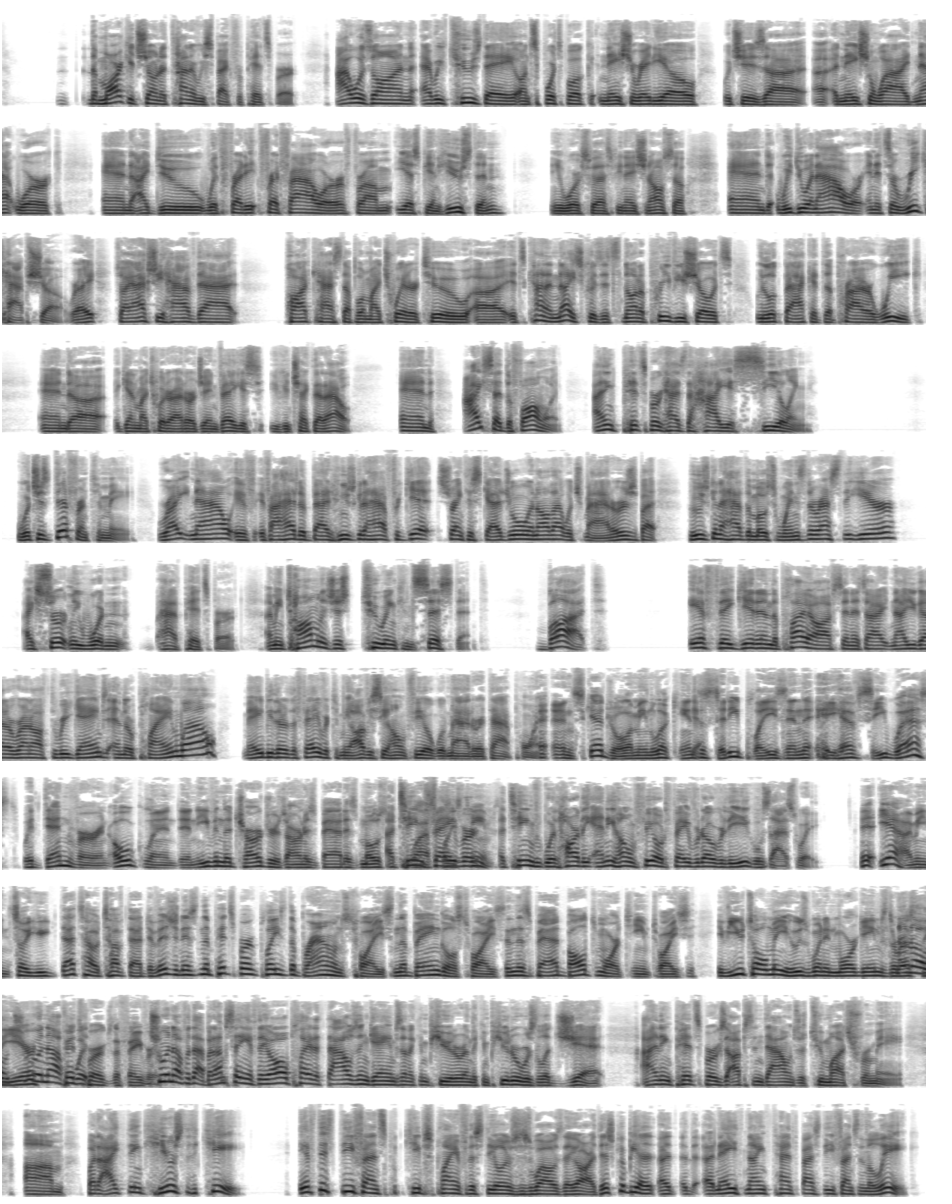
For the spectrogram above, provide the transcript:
the market's shown a ton of respect for Pittsburgh. I was on every Tuesday on Sportsbook Nation Radio, which is uh, a nationwide network, and I do with Fred Fred Faour from ESPN Houston. He works with SB Nation also, and we do an hour, and it's a recap show, right? So I actually have that podcast up on my Twitter too. Uh, it's kind of nice because it's not a preview show. It's we look back at the prior week, and uh, again, my Twitter at RJ in Vegas. You can check that out. And I said the following: I think Pittsburgh has the highest ceiling, which is different to me. Right now, if if I had to bet who's going to have forget strength of schedule and all that, which matters, but who's going to have the most wins the rest of the year, I certainly wouldn't have Pittsburgh. I mean, Tomlin's just too inconsistent. But if they get in the playoffs and it's all right, now you got to run off three games and they're playing well, maybe they're the favorite to me. Obviously, home field would matter at that point. And, and schedule. I mean, look, Kansas City plays in the AFC West with Denver and Oakland, and even the Chargers aren't as bad as most A team favored, teams. a team with hardly any home field favored over the Eagles last week. Y- Yeah, I mean, so you that's how tough that division is. And the Pittsburgh plays the Browns twice and the Bengals twice and this bad Baltimore team twice. If you told me who's winning more games the No, rest no, of the year, enough with- Pittsburgh's the favorite. True enough with that, but I'm saying if they all played a thousand games on a computer and the computer was legit, I think Pittsburgh's ups and downs are too much for me. Um, but I think here's the key: if this defense keeps playing for the Steelers as well as they are, this could be a, a an eighth, ninth, tenth best defense in the league.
